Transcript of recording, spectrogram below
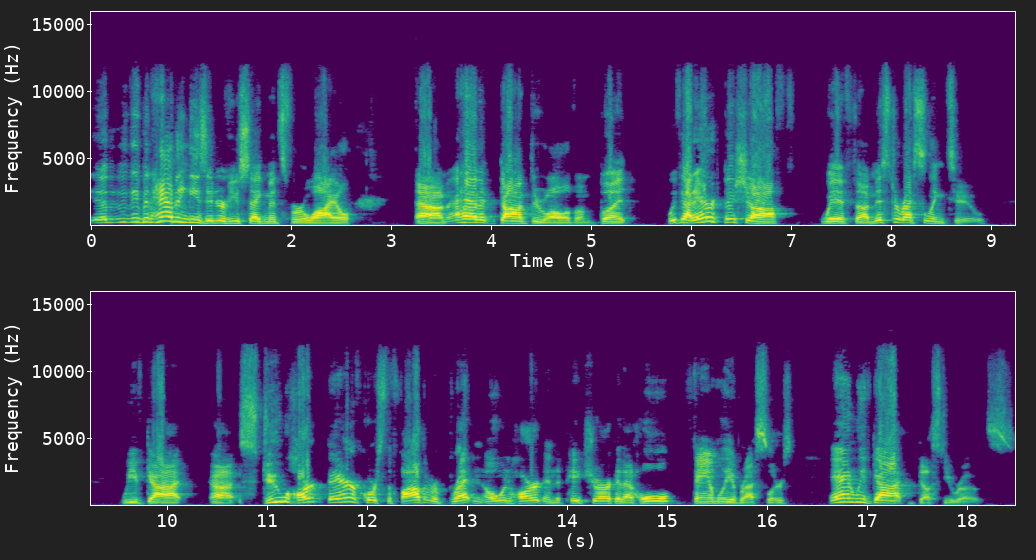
you know, they've been having these interview segments for a while. Um, I haven't gone through all of them, but we've got Eric Bischoff with uh, Mr. Wrestling 2. We've got uh, Stu Hart there, of course, the father of Bret and Owen Hart and the patriarch of that whole family of wrestlers. And we've got Dusty Rhodes.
